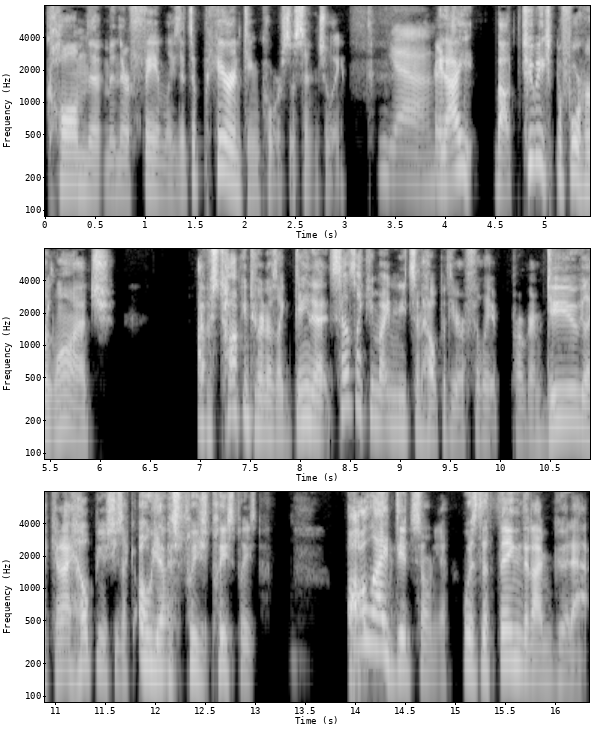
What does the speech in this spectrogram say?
calm them and their families. It's a parenting course, essentially. Yeah. And I, about two weeks before her launch, I was talking to her and I was like, Dayna, it sounds like you might need some help with your affiliate program. Do you? Like, can I help you? She's like, Oh, yes, please, please, please. All I did, Sonia, was the thing that I'm good at.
